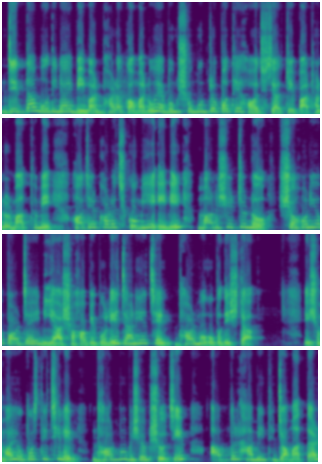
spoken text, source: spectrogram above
জেদ্দা মদিনায় বিমান ভাড়া কমানো এবং সমুদ্রপথে হজ যাত্রী পাঠানোর মাধ্যমে হজের খরচ কমিয়ে এনে মানুষের জন্য সহনীয় পর্যায়ে নিয়ে আসা হবে বলে জানিয়েছেন ধর্ম উপদেষ্টা। এ সময় উপস্থিত ছিলেন ধর্ম বিষয়ক সচিব আব্দুল হামিদ জমাদ্দার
